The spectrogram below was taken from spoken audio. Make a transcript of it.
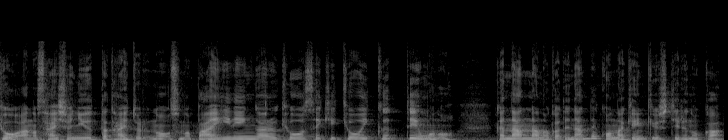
今日あの最初に言ったタイトルのそのバイリンガル教籍教育っていうものが何なのかでなんでこんな研究しているのか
